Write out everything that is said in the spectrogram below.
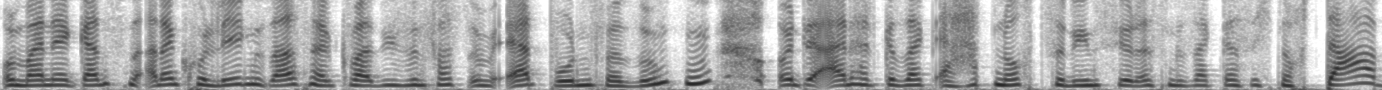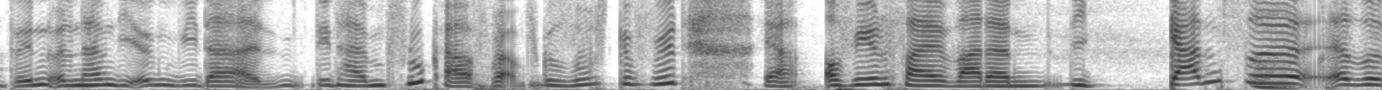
und meine ganzen anderen Kollegen saßen halt quasi, sind fast im Erdboden versunken. Und der eine hat gesagt, er hat noch zu den Stewardessen gesagt, dass ich noch da bin. Und dann haben die irgendwie da den halben Flughafen abgesucht gefühlt. Ja, auf jeden Fall war dann die ganze, also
